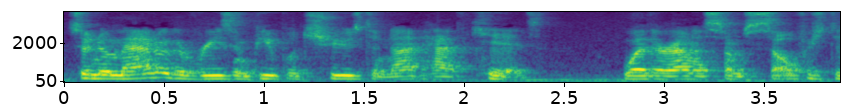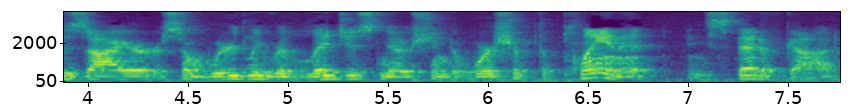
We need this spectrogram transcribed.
So, no matter the reason people choose to not have kids, whether out of some selfish desire or some weirdly religious notion to worship the planet instead of God,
